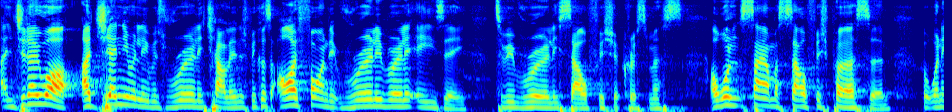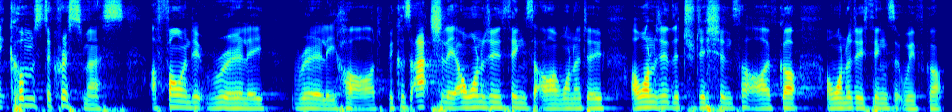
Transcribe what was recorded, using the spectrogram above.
And do you know what? I genuinely was really challenged because I find it really, really easy to be really selfish at Christmas. I wouldn't say I'm a selfish person, but when it comes to Christmas, I find it really, really hard because actually I want to do things that I want to do. I want to do the traditions that I've got. I want to do things that we've got.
